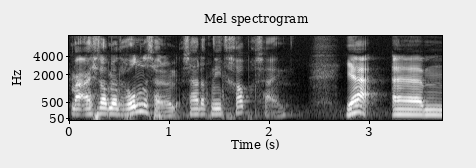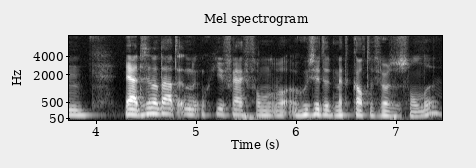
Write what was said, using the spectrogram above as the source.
maar als je dat met honden zou doen, zou dat niet grappig zijn? Ja, ehm, ja, dat is inderdaad een goede vraag van hoe zit het met katten versus honden?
